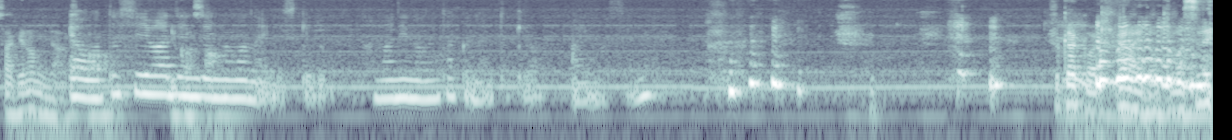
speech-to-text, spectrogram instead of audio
酒飲みなんですやか私は全然飲まないですけどたまに飲みたくない時はありますよね。深くは聞かないでおきますね。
